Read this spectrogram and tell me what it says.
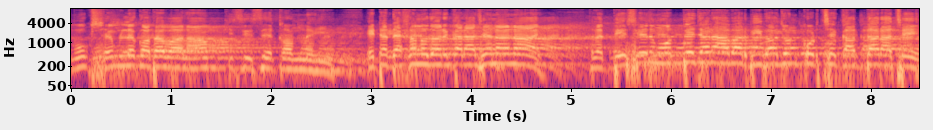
মুখ সেমলে কথা বল, আম কিসি সে কম নেই। এটা দেখানো দরকার আছে না নাই? তাহলে দেশের মধ্যে যারা আবার বিভাজন করছে, গাদ্দার আছে,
